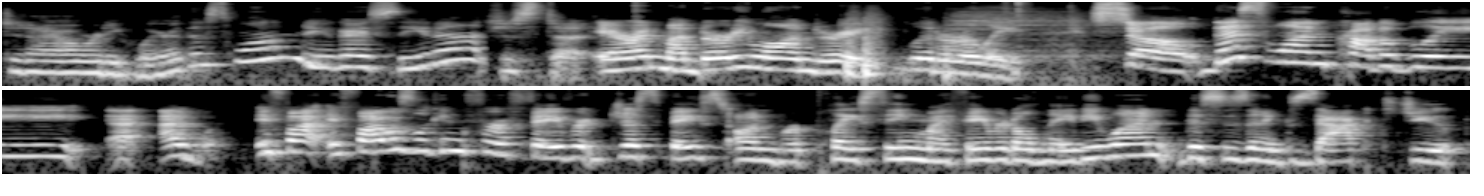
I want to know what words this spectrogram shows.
Did I already wear this one? Do you guys see that? Just uh, airing my dirty laundry, literally. So this one probably, I, I, if I if I was looking for a favorite just based on replacing my favorite Old Navy one, this is an exact dupe.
